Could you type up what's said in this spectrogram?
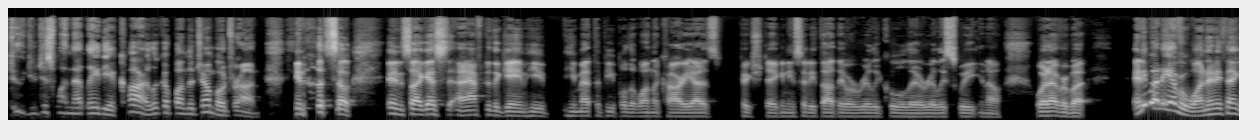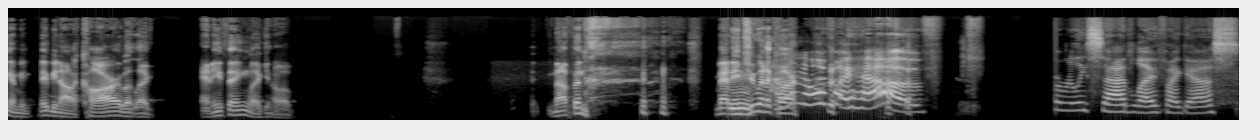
"Dude, you just won that lady a car. Look up on the jumbotron." You know, so and so I guess after the game, he he met the people that won the car. He had his picture taken. He said he thought they were really cool. They were really sweet. You know, whatever. But anybody ever won anything? I mean, maybe not a car, but like anything, like you know, nothing. Maddie, did you win a car? I don't know if I have. a really sad life, I guess.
